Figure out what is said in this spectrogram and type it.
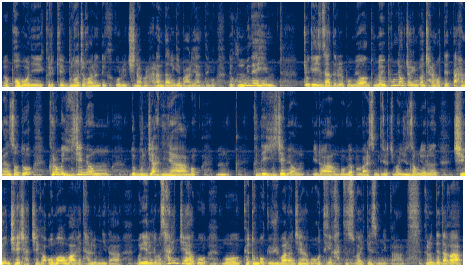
어, 법원이 그렇게 무너져 가는데 그거를 진압을 안 한다는 게 말이 안 되고 근데 국민의힘 쪽의 인사들을 보면 분명히 폭력적인 건 잘못됐다 하면서도 그러면 이재명도 문제 아니냐 뭐 음, 근데 이재명이랑 뭐 몇 번 말씀드렸지만 윤석열은 지은 죄 자체가 어마어마하게 다릅니다. 뭐 예를 들면 살인죄하고 뭐 교통법규 위반한 죄하고 어떻게 같을 수가 있겠습니까? 그런데다가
